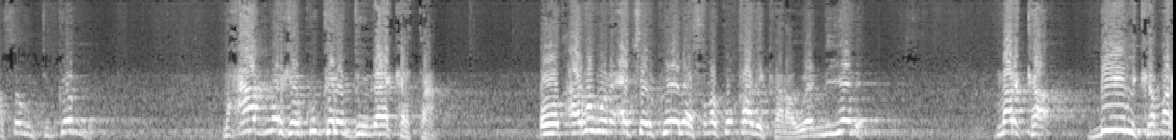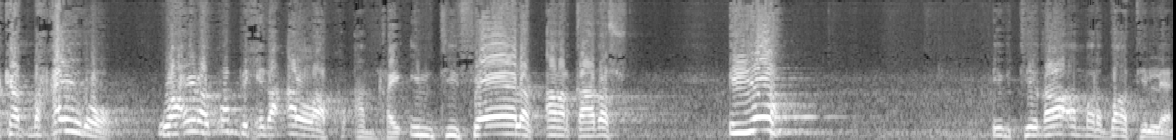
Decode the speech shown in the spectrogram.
asagu tukanba maxaad marka ku kala duunaa kartaan ood adiguna ajar ku hela asna ku qadi karaa waa niyada. Marka biilka markaad baxaydo waa inaad u bixida allah ku amray imtiaalan amar qaadasho. Iyo ibtiqaa'a mardaat illaah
